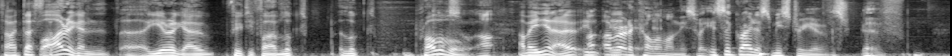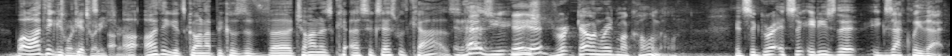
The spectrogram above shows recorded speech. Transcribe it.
So I just Well, I reckon uh, a year ago, fifty-five looked looked probable. Uh, I mean, you know, in- I, I wrote a column on this week. It's the greatest mystery of of Well, I think it gets. I, I think it's gone up because of uh, China's ca- uh, success with cars. It has. You, Yeah, you yeah. re- go and read my column, Alan. It's a great. It's a, it is the exactly that.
